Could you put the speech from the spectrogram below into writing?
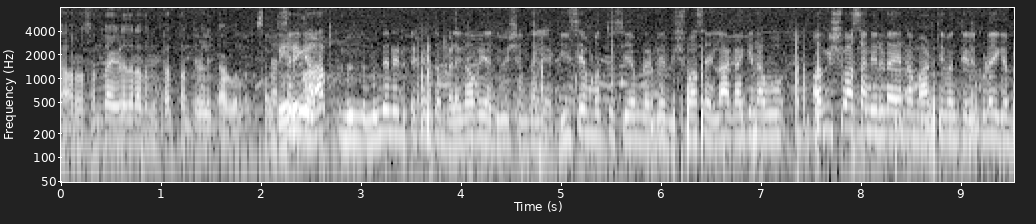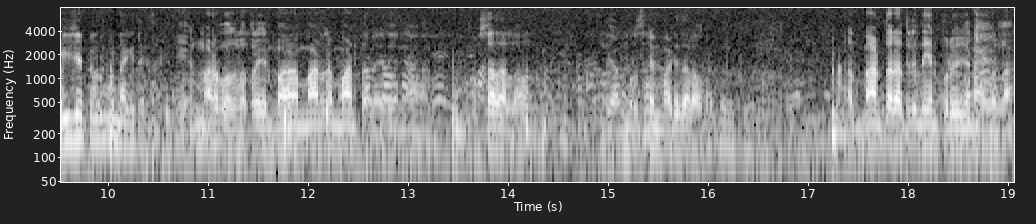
ಯಾರೋ ಸಮುದಾಯ ಹೇಳಿದ್ರೆ ಅದನ್ನ ತಪ್ಪು ಅಂತ ಹೇಳಿಕ್ಕೆ ಆಗೋಲ್ಲ. ಸರ್ ಬೇರೆ ಈಗ ಮುಂದೆ ಮುಂದೆ ನಡೀತಕ್ಕಂಥ ಬೆಳಗಾವಿ ಅಧಿವೇಶನದಲ್ಲಿ ಡಿ ಸಿ ಎಂ ಮತ್ತು ಸಿ ಎಂ ನಡುವೆ ವಿಶ್ವಾಸ ಇಲ್ಲ ಹಾಗಾಗಿ ನಾವು ಅವಿಶ್ವಾಸ ನಿರ್ಣಯನ ಮಾಡ್ತೀವಿ ಅಂತೇಳಿ ಕೂಡ ಈಗ ಬಿಜೆಪಿ ಅವರು ಮುಂದಾಗಿದ್ದಾರೆ ಸರ್. ಏನು ಮಾಡ್ಬೋದು ಅಲ್ಲ ಹತ್ರ ಏನು ಮಾಡಿದ್ರೆ ಮಾಡ್ತಾರೆ ಇದೇನು ಹೊಸದಲ್ಲ ಅವರು. ಎರಡು ಮೂರು ಸರಿ ಮಾಡಿದ್ದಾರೆ ಅವರು. ಮಾಡ್ತಾರೆ ಅದರಿಂದ ಏನು ಪ್ರಯೋಜನ ಆಗೋಲ್ಲ.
